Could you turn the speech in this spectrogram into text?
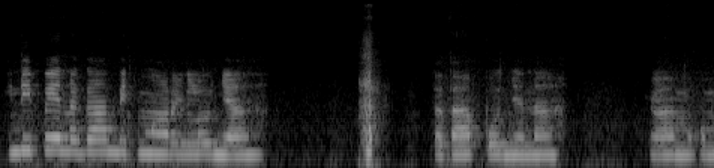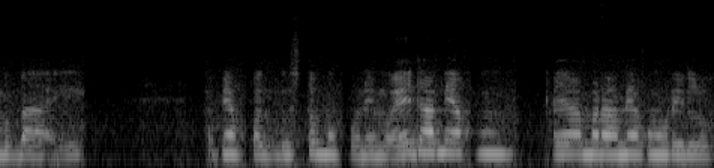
hindi pa yan nagamit yung mga relo niya. Tatapon niya na. Yung amo kong babae. Sabi niya, pag gusto mo, kunin mo. Eh, dami akong, kaya marami akong relo.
